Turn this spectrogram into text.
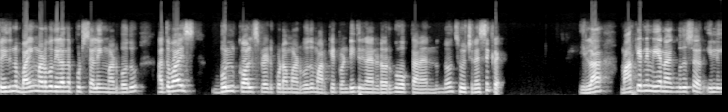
ಸೊ ಇದನ್ನ ಬೈಯಿಂಗ್ ಮಾಡಬಹುದು ಇಲ್ಲಾಂದ್ರೆ ಪುಟ್ ಸೆಲ್ಲಿಂಗ್ ಮಾಡಬಹುದು ಅಥವಾ ಬುಲ್ ಕಾಲ್ ಸ್ಪ್ರೆಡ್ ಕೂಡ ಮಾಡಬಹುದು ಮಾರ್ಕೆಟ್ ಟ್ವೆಂಟಿ ತ್ರೀ ನೈನ್ ವರೆಗೂ ಹೋಗ್ತಾನೆ ಅನ್ನೋದೊಂದು ಸೂಚನೆ ಸಿಕ್ಕರೆ. ಇಲ್ಲ ಮಾರ್ಕೆಟ್ ನಿಮ್ಗೆ ಏನಾಗ್ಬೋದು ಸರ್ ಇಲ್ಲಿ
